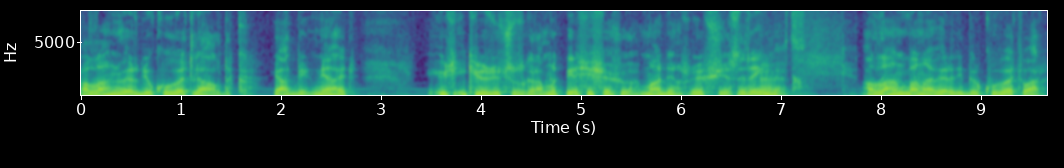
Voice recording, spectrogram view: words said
Allah'ın verdiği kuvvetle aldık. Ya bir nihayet 200-300 gramlık bir şişe şu maden suyu şişesi değil evet. mi? Allah'ın bana verdiği bir kuvvet var.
